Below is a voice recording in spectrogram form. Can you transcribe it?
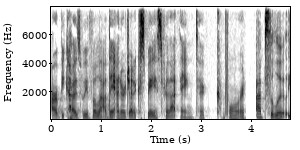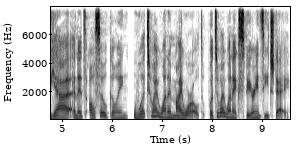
are because we've allowed the energetic space for that thing to come forward. Absolutely. Yeah. And it's also going, what do I want in my world? What do I want to experience each day?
